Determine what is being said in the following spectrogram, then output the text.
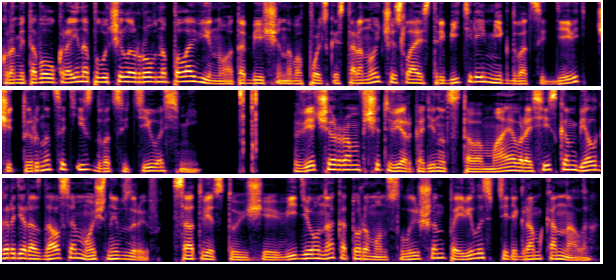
Кроме того, Украина получила ровно половину от обещанного польской стороной числа истребителей МиГ-29, 14 из 28. Вечером в четверг, 11 мая, в российском Белгороде раздался мощный взрыв. Соответствующее видео, на котором он слышен, появилось в телеграм-каналах.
